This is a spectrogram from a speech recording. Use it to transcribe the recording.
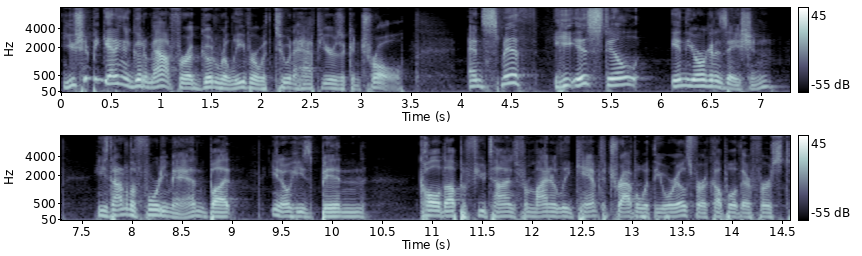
you should be getting a good amount for a good reliever with two and a half years of control. And Smith, he is still in the organization. He's not on the 40 man, but, you know, he's been called up a few times from minor league camp to travel with the Orioles for a couple of their first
